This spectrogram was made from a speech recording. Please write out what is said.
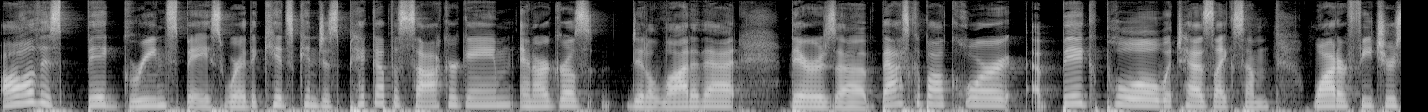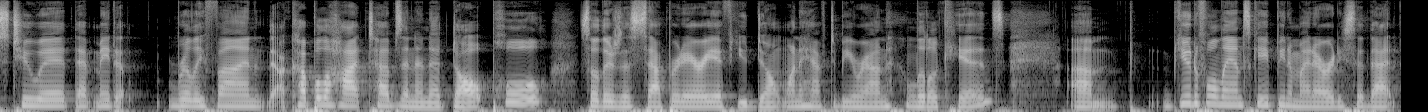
all this big green space where the kids can just pick up a soccer game, and our girls did a lot of that. There's a basketball court, a big pool, which has like some water features to it that made it really fun. A couple of hot tubs and an adult pool. So there's a separate area if you don't want to have to be around little kids. Um, beautiful landscaping. I might already said that.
